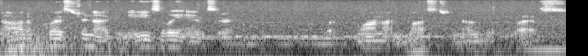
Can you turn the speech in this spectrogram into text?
Not a question I can easily answer, but one I must nonetheless.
